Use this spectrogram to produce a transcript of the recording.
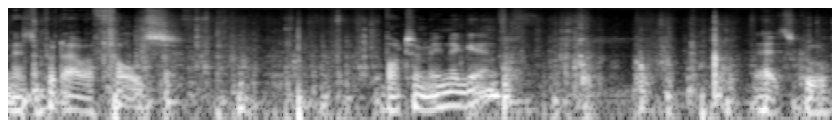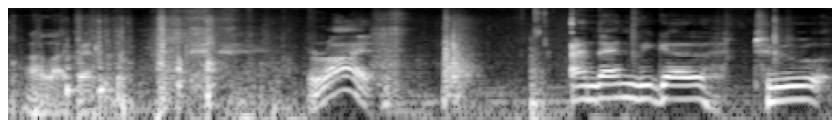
Let's put our false bottom in again. That's cool. I like that. Right. And then we go to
